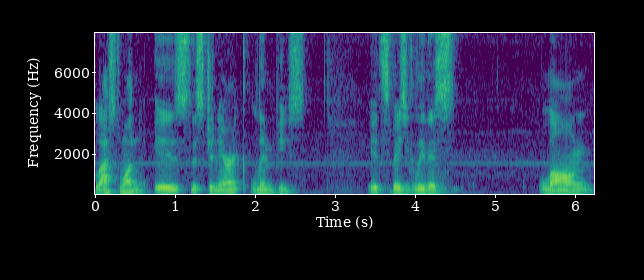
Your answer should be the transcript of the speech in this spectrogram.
Last one is this generic limb piece. It's basically this long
